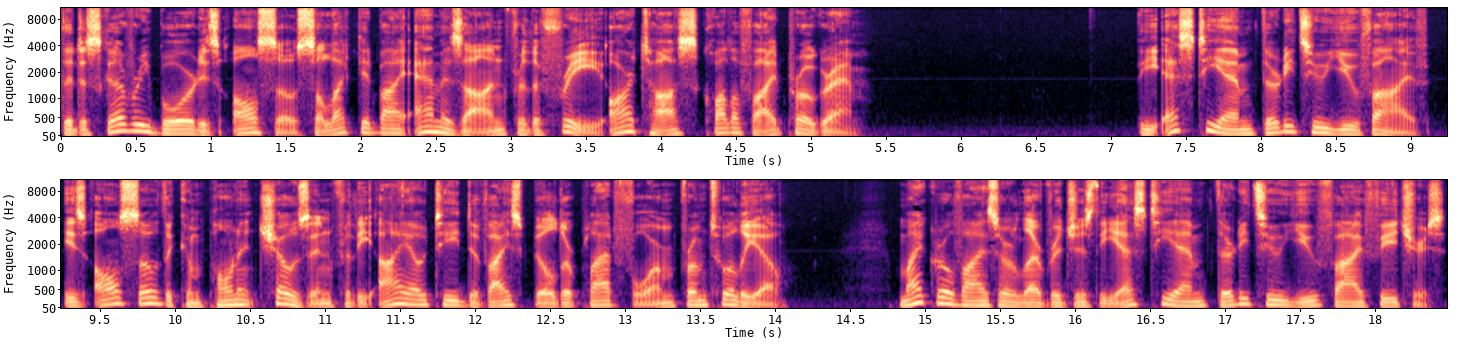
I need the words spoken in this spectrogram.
The Discovery Board is also selected by Amazon for the FreeRTOS qualified program. The STM32U5 is also the component chosen for the IoT Device Builder platform from Twilio. Microvisor leverages the STM32U5 features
